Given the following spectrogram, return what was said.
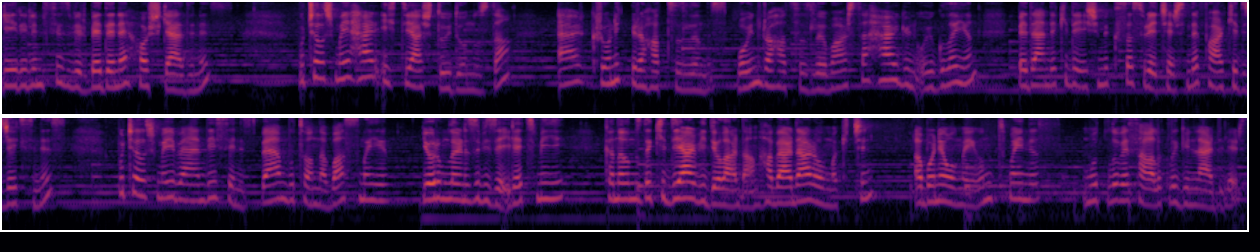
gerilimsiz bir bedene hoş geldiniz. Bu çalışmayı her ihtiyaç duyduğunuzda eğer kronik bir rahatsızlığınız, boyun rahatsızlığı varsa her gün uygulayın. Bedendeki değişimi kısa süre içerisinde fark edeceksiniz. Bu çalışmayı beğendiyseniz beğen butonuna basmayı, yorumlarınızı bize iletmeyi, kanalımızdaki diğer videolardan haberdar olmak için abone olmayı unutmayınız. Mutlu ve sağlıklı günler dileriz.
